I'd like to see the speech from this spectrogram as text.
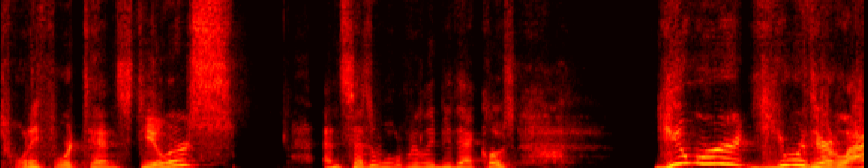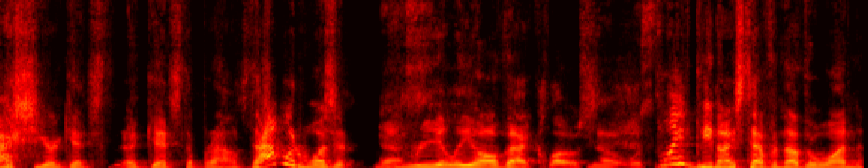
24 10 Steelers, and says it won't really be that close. You were you were there last year against against the Browns. That one wasn't Yes. really all that close. No, it was Boy, it'd be nice to have another one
